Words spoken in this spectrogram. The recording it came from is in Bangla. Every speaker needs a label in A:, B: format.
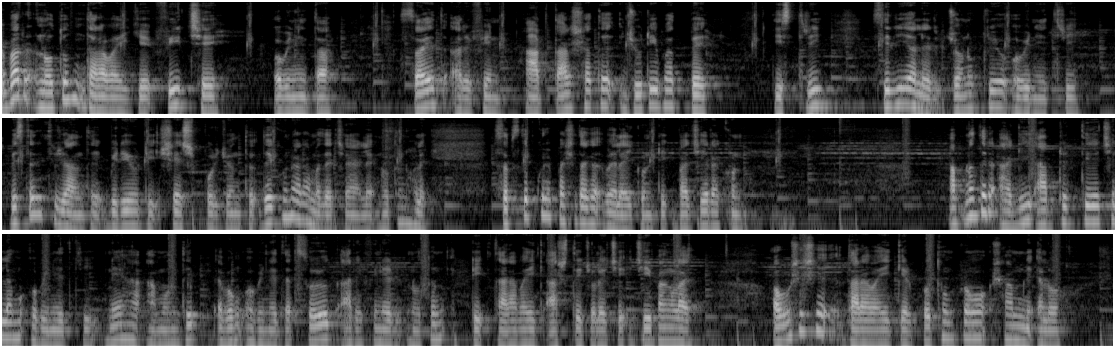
A: এবার নতুন ধারাবাহিকে ফিরছে অভিনেতা সৈয়দ আরিফিন আর তার সাথে জুটি বাঁধবে স্ত্রী সিরিয়ালের জনপ্রিয় অভিনেত্রী। বিস্তারিত জানতে ভিডিওটি শেষ পর্যন্ত দেখুন আর আমাদের চ্যানেলে নতুন হলে সাবস্ক্রাইব করে পাশে থাকা বেল আইকনটি বাজিয়ে রাখুন। আপনাদের আগেই আপডেট দিয়েছিলাম অভিনেত্রী নেহা আমনদীপ এবং অভিনেতা সৈয়দ আরিফিনের নতুন একটি ধারাবাহিক আসতে চলেছে জি বাংলায়। অবশেষে ধারাবাহিকের প্রথম প্রমো সামনে এলো।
